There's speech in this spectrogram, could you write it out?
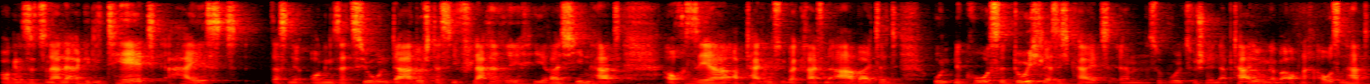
organisationale Agilität heißt, dass eine Organisation dadurch, dass sie flachere Hierarchien hat, auch sehr abteilungsübergreifend arbeitet und eine große Durchlässigkeit ähm, sowohl zwischen den Abteilungen, aber auch nach außen hat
